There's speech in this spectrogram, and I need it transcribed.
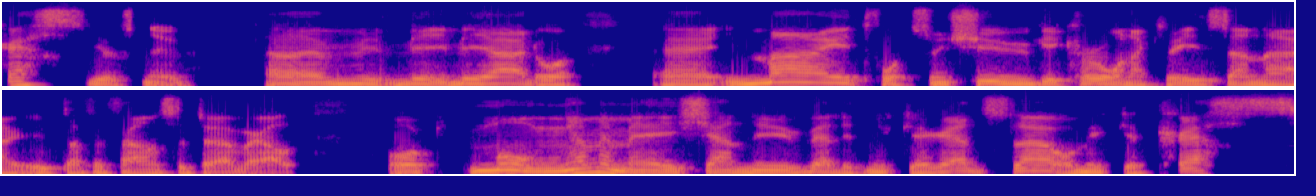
press just nu. Vi, vi är då i maj 2020, coronakrisen är utanför fönstret överallt. Och många med mig känner ju väldigt mycket rädsla och mycket press,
